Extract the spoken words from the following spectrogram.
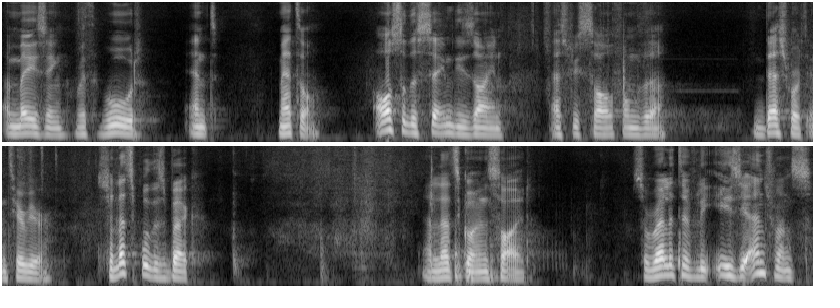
Amazing with wood and metal. Also the same design as we saw from the dashboard interior. So let's put this back and let's go inside. So relatively easy entrance.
